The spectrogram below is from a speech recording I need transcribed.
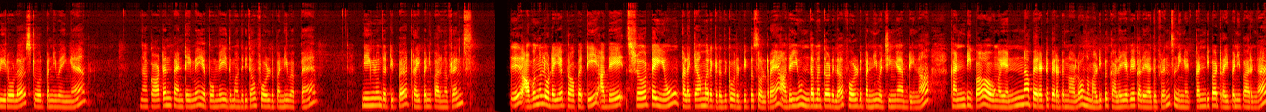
பீரோவில் ஸ்டோர் பண்ணி வைங்க. நான் காட்டன் பேண்ட்டையுமே எப்போவுமே இது மாதிரி தான் ஃபோல்டு பண்ணி வைப்பேன். நீங்களும் இந்த டிப்பை ட்ரை பண்ணி பாருங்கள் ஃப்ரெண்ட்ஸ் இது அவங்களுடைய ப்ராப்பர்ட்டி அதே ஷர்ட்டையும் கலைக்காமல் இருக்கிறதுக்கு ஒரு டிப்பு சொல்கிறேன் அதையும் இந்த மெத்தடில் ஃபோல்டு பண்ணி வச்சிங்க அப்படின்னா கண்டிப்பாக அவங்க என்ன பெரட்டு பெரட்டுனாலும் அந்த மடிப்பு கலையவே கலையாது ஃப்ரெண்ட்ஸ் நீங்கள் கண்டிப்பாக ட்ரை பண்ணி பாருங்கள்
